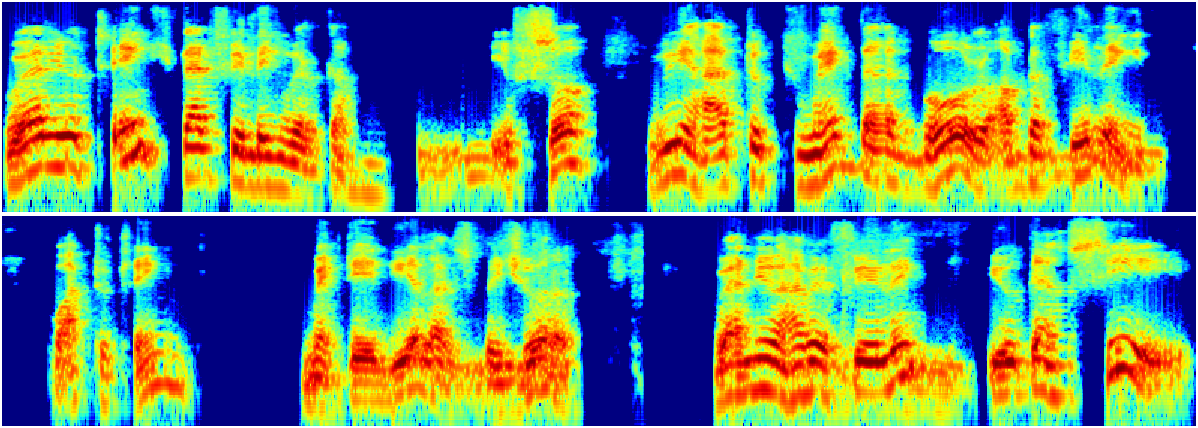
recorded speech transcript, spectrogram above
Where you think that feeling will come. If so, we have to make the goal of the feeling what to think, material or spiritual. When you have a feeling, you can see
